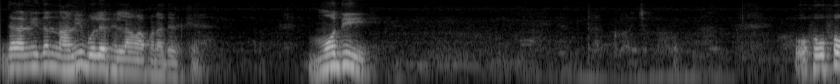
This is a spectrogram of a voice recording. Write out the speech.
যারা আমি এদের নামই বলে ফেললাম আপনাদেরকে। মোদি। ও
